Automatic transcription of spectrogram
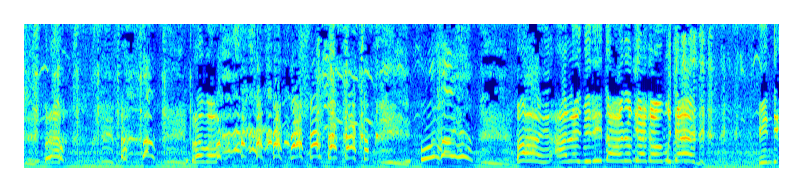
Wala Wala bababa Wala yan Ay, Alan Benito, anong ginagawa mo dyan? Hindi,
